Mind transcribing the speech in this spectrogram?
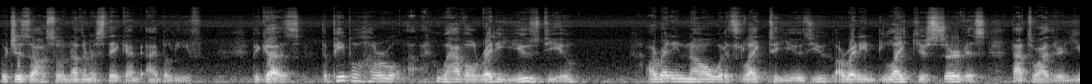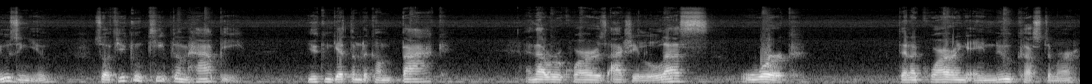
which is also another mistake, I, I believe. Because the people who, who have already used you already know what it's like to use you, already like your service. That's why they're using you. So if you can keep them happy, you can get them to come back. And that requires actually less work than acquiring a new customer.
